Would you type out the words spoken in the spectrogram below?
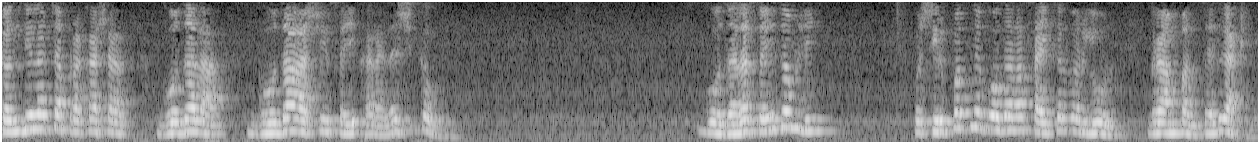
कंदिलाच्या प्रकाशात गोदाला गोदा अशी सही करायला शिकवली. गोदाला सही जमली व शिरपतने गोदाला सायकलवर घेऊन ग्रामपंचायत गाठली.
